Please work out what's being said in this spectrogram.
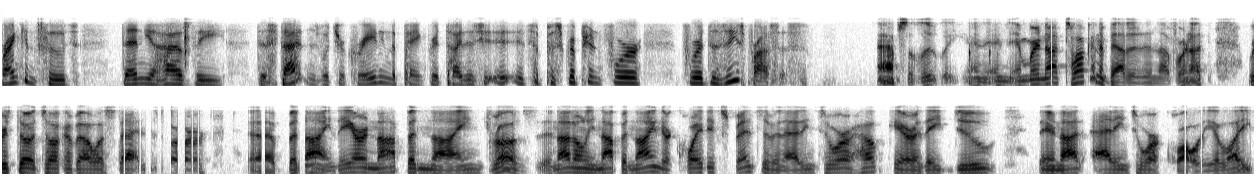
franken foods. Then you have the the statins, which are creating the pancreatitis. It's a prescription for for a disease process. Absolutely, and, and and we're not talking about it enough. We're not we're talking about what statins are uh, benign. They are not benign drugs. They're not only not benign, they're quite expensive and adding to our health care. And they do, they're not adding to our quality of life.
